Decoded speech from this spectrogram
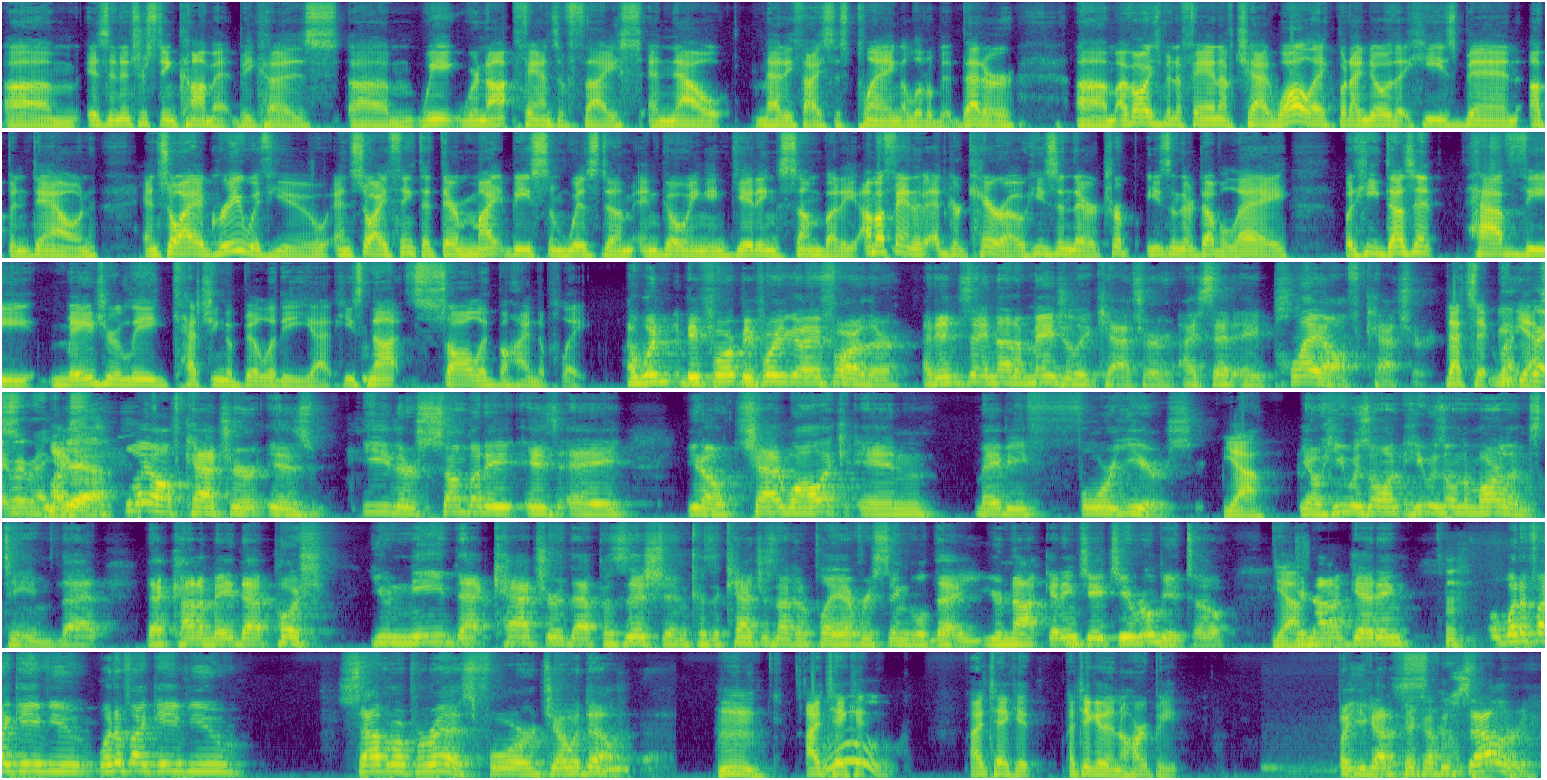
um, is an interesting comment because um, we we're not fans of Thaiss, and now Matty Thaiss is playing a little bit better. Um, I've always been a fan of Chad Wallach, but I know that he's been up and down, and so I agree with you. And so I think that there might be some wisdom in going and getting somebody. I'm a fan of Edgar Quero. He's in their trip. He's in their Double A, but he doesn't have the major league catching ability yet. He's not solid behind the plate. I wouldn't before before you go any farther. I didn't say not a major league catcher. I said a playoff catcher. That's it. Right, yes. right, right, right. Like Yeah. a playoff catcher is either somebody is a you know Chad Wallach in maybe four years. Yeah. You know he was on he was on the Marlins team that that kind of made that push. You need that catcher at that position because the catcher's not going to play every single day. You're not getting JT Realmuto. Yeah. You're not getting. What if I gave you? What if I gave you Salvador Perez for Jo Adell? Hmm. I take it. I take it. I take it in a heartbeat. But you got to pick up his salary.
